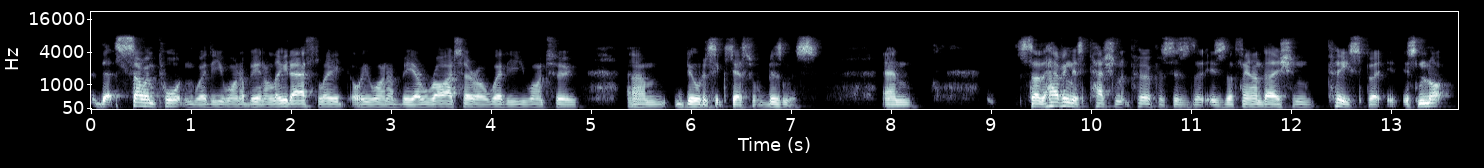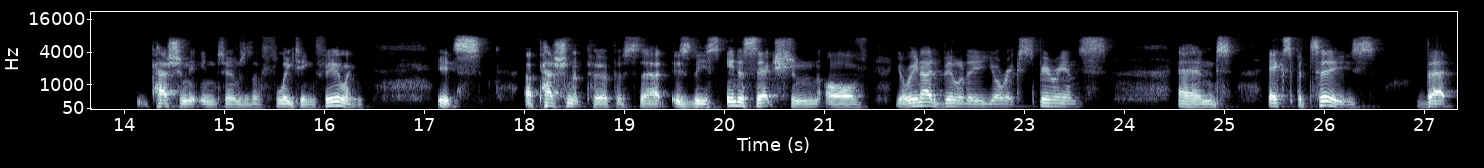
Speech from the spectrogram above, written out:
that's so important whether you want to be an elite athlete or you want to be a writer or whether you want to um, build a successful business. And so having this passionate purpose is the, is the foundation piece, but it's not passion in terms of the fleeting feeling. It's a passionate purpose that is this intersection of your innate ability, your experience, and expertise that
